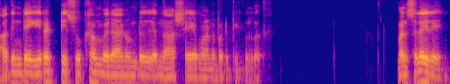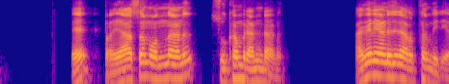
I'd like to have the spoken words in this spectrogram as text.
അതിന്റെ ഇരട്ടി സുഖം വരാനുണ്ട് എന്ന ആശയമാണ് പഠിപ്പിക്കുന്നത്. മനസ്സിലായില്ലേ? ഏ? പ്രയാസം ഒന്നാണ് സുഖം രണ്ടാണ്. അങ്ങനെയാണ് ഇതിന് അർത്ഥം വരിക.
